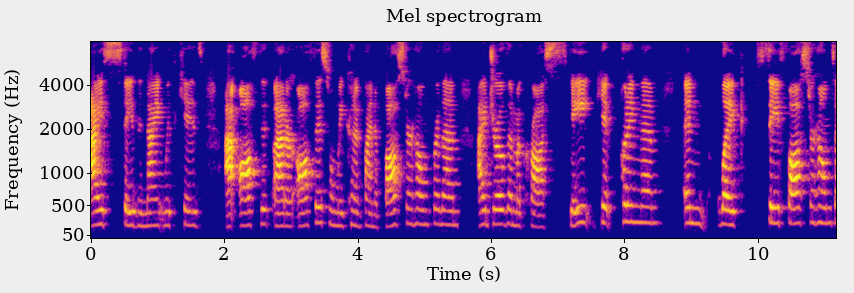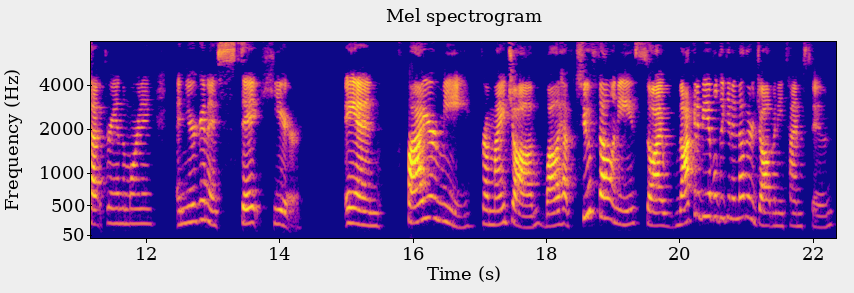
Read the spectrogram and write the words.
I stayed the night with kids at office, at our office when we couldn't find a foster home for them. I drove them across state, get putting them in like safe foster homes at three in the morning and you're to sit here and fire me from my job while I have two felonies. So I'm not to be able to get another job anytime soon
